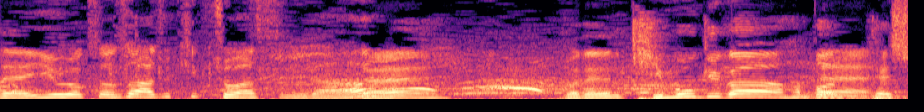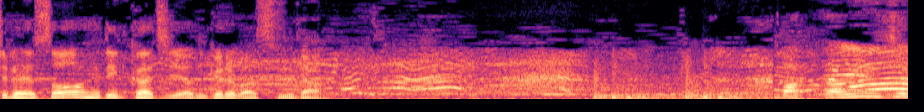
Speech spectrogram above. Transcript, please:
네, 이우혁 선수 아주 킥 좋았습니다. 네. 이번에는 김호규가 한번 네. 대시를 해서 헤딩까지 연결해 봤습니다. 마땅히 이제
